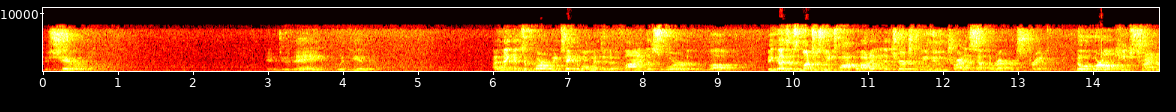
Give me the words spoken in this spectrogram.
to share with them? And do they with you? I think it's important we take a moment to define this word love. Because as much as we talk about it in the church and we do try to set the record straight, the world keeps trying to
